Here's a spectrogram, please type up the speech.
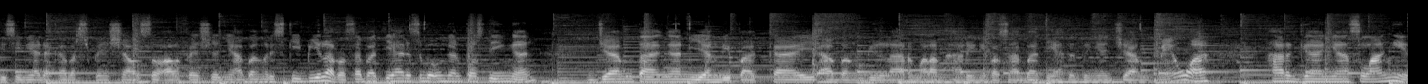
Di sini ada kabar spesial soal fashionnya Abang Rizky Bilar. Sahabat ya, ada sebuah unggahan postingan jam tangan yang dipakai Abang Bilar malam hari ini persahabat ya. Tentunya jam mewah harganya selangit.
